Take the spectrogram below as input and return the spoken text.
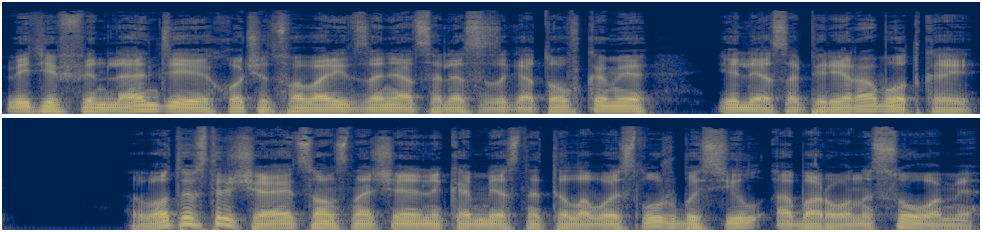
Ведь и в Финляндии хочет фаворит заняться лесозаготовками и лесопереработкой. Вот и встречается он с начальником местной тыловой службы сил обороны Суоми.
